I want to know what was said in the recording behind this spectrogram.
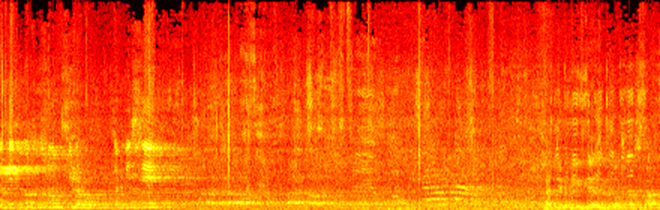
et les autres sont sur service. Matemik dia sekolah staff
